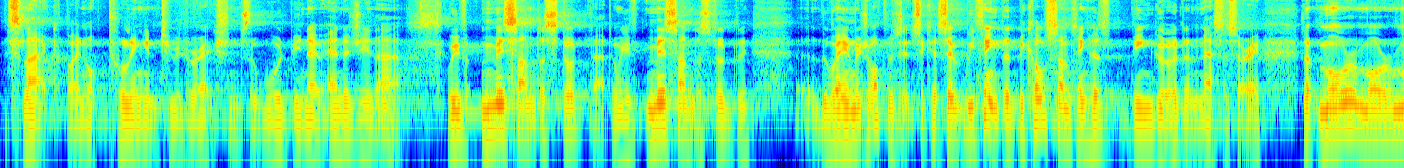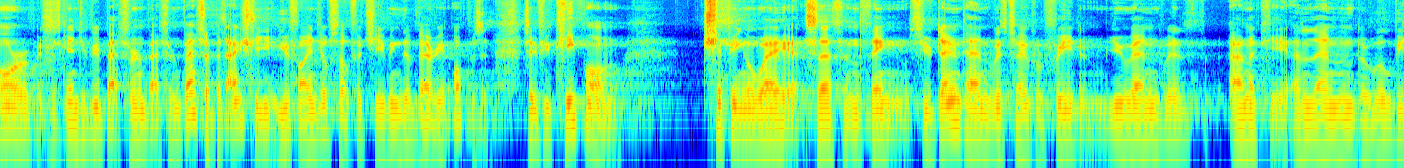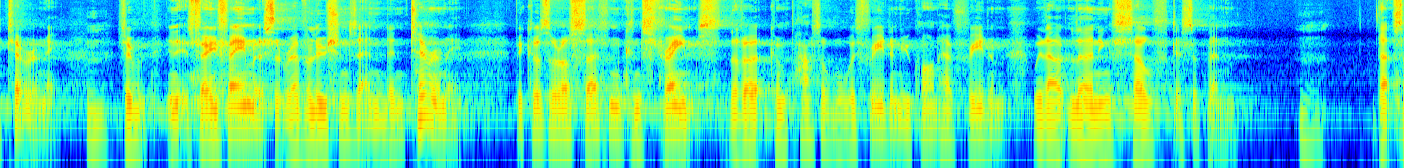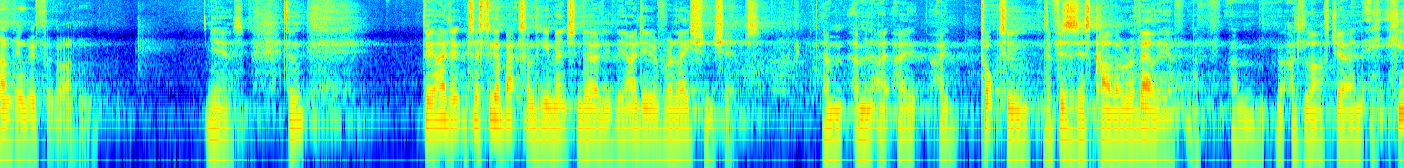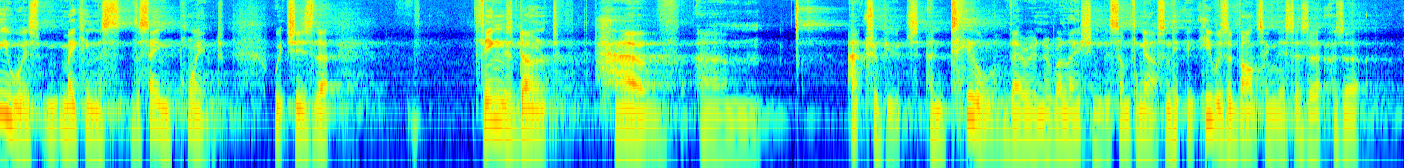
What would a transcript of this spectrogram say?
slack by not pulling in two directions, there would be no energy there. We've misunderstood that, and we've misunderstood the, the way in which opposites occur. So we think that because something has been good and necessary, that more and more and more of it is going to be better and better and better. But actually, you find yourself achieving the very opposite. So if you keep on chipping away at certain things, you don't end with total freedom, you end with anarchy, and then there will be tyranny. Mm. So it's very famous that revolutions end in tyranny because there are certain constraints that are compatible with freedom. You can't have freedom without learning self discipline. Mm. That's something we've forgotten. Yes. And the idea, just to go back to something you mentioned earlier, the idea of relationships. Um, I mean, I, I, I, talked to the physicist Carlo Rovelli um, last year, and he was making this, the same point which is that things don't have um, attributes until they're in a relation with something else. And he, he was advancing this as, a, as a,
